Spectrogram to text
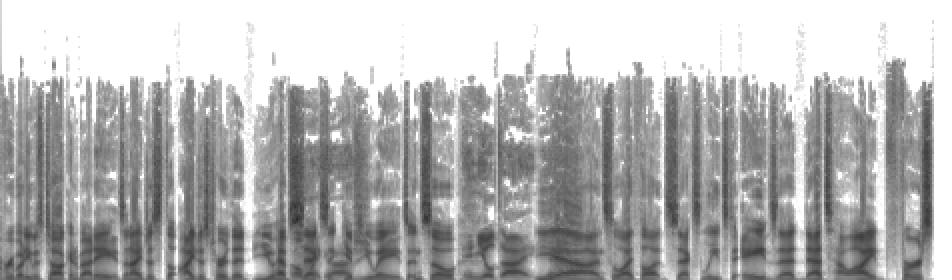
everybody was talking about AIDS and I just th- I just heard that you have Oh sex that gives you AIDS. And so and you'll die. yeah. and so I thought sex leads to AIDS. That that's how I first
